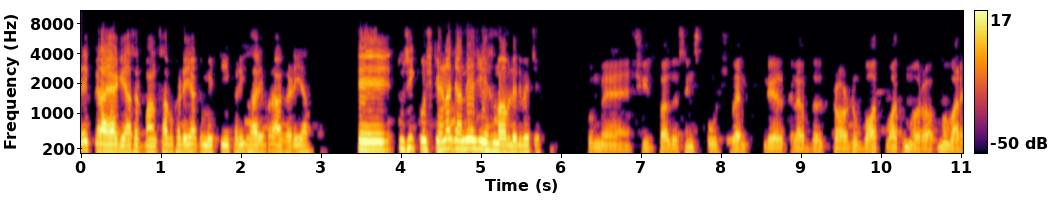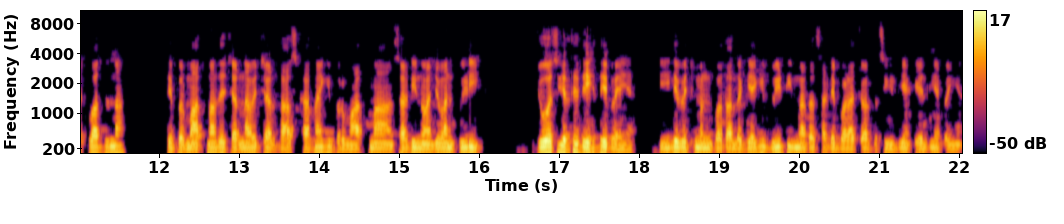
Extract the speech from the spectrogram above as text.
ਇਹ ਕਰਾਇਆ ਗਿਆ। ਸਰਪੰਚ ਸਾਹਿਬ ਖੜੇ ਆ, ਕਮੇਟੀ ਖੜੀ, ਸਾਰੇ ਭਰਾ ਖੜੇ ਆ। ਤੇ ਤੁਸੀਂ ਕੁਝ ਕਹਿਣਾ ਚਾਹੁੰਦੇ ਹੋ ਜੀ ਇਸ ਮਾਮਲੇ ਦੇ ਵਿੱਚ? ਮੈਂ Shaheed Bhagat Singh sports welfare club ਫਰਾਡ ਨੂੰ ਬਹੁਤ-ਬਹੁਤ ਮੁਬਾਰਕਬਾਦ ਦਿੰਦਾ। ਤੇ ਪ੍ਰਮਾਤਮਾ ਦੇ ਚਰਨਾਂ ਵਿੱਚ ਅਰਦਾਸ ਕਰਨਾ ਕਿ ਪ੍ਰਮਾਤਮਾ ਸਾਡੀ ਨੌਜਵਾਨ ਪੀੜ੍ਹੀ ਜੋ ਅਸੀਂ ਇੱਥੇ ਦੇਖਦੇ ਪਏ ਹਾਂ ਇਹਦੇ ਵਿੱਚ ਮੈਨੂੰ ਪਤਾ ਲੱਗਿਆ ਕਿ 20 ਟੀਮਾਂ ਤਾਂ ਸਾਡੇ ਬੜਾ ਚੌਰ ਤਹਿਸੀਲ ਦੀਆਂ ਖੇਡਦੀਆਂ ਪਈਆਂ।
